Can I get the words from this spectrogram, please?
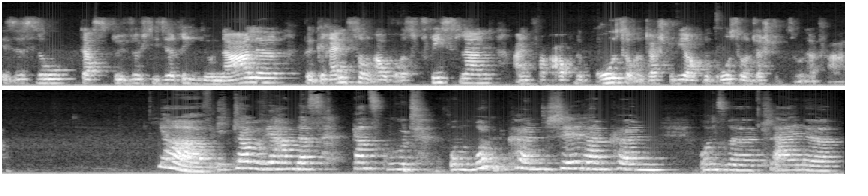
ist es so, dass durch diese regionale Begrenzung auf Ostfriesland einfach auch eine große Unterstützung, wir auch eine große Unterstützung erfahren. Ja, ich glaube, wir haben das ganz gut umrunden können, schildern können, unsere kleine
